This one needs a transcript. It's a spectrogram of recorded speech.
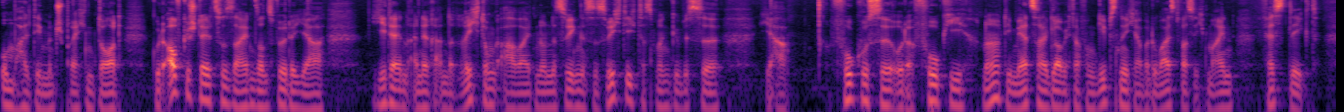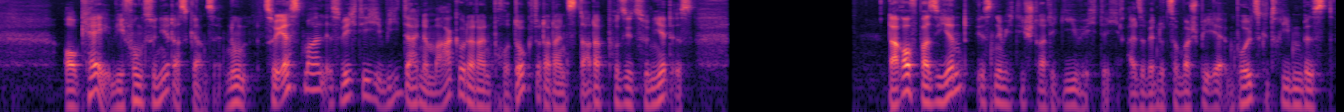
um halt dementsprechend dort gut aufgestellt zu sein. Sonst würde ja jeder in eine andere Richtung arbeiten. Und deswegen ist es wichtig, dass man gewisse, ja, Fokusse oder Foki, ne, die Mehrzahl, glaube ich, davon gibt es nicht, aber du weißt, was ich meine, festlegt. Okay, wie funktioniert das Ganze? Nun, zuerst mal ist wichtig, wie deine Marke oder dein Produkt oder dein Startup positioniert ist. Darauf basierend ist nämlich die Strategie wichtig. Also wenn du zum Beispiel eher impulsgetrieben bist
